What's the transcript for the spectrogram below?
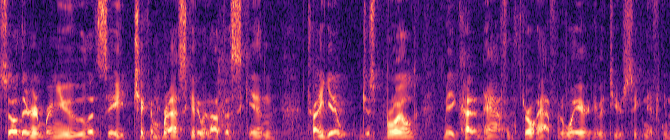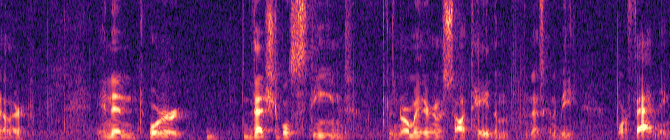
So they're going to bring you, let's say, chicken breast, get it without the skin. Try to get it just broiled. Maybe cut it in half and throw half of it away or give it to your significant other. and then order vegetables steamed because normally they're going to saute them and that's going to be more fattening.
